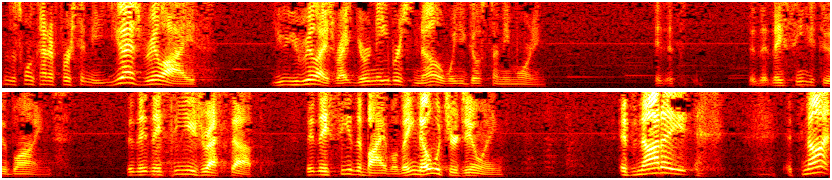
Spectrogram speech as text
this one kind of first hit me. You guys realize, you, you realize, right? Your neighbors know where you go Sunday morning. It, it's they see you through the blinds. They, they see you dressed up. They, they see the Bible. They know what you're doing. It's not a it's not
